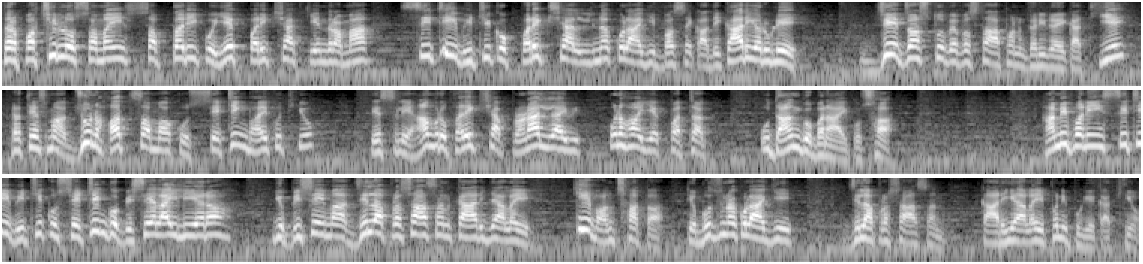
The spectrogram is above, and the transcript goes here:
तर पछिल्लो समय सप्तरीको एक परीक्षा केन्द्रमा सिटी भिटीको परीक्षा लिनको लागि बसेका अधिकारीहरूले जे जस्तो व्यवस्थापन गरिरहेका थिए र त्यसमा जुन हदसम्मको सेटिङ भएको थियो त्यसले हाम्रो परीक्षा प्रणालीलाई पुनः एकपटक उदाङ्गो बनाएको छ। हामी पनि सिटी भिटीको सेटिङको विषयलाई लिएर यो विषयमा जिल्ला प्रशासन कार्यालय के भन्छ त? त्यो बुझ्नको लागि जिल्ला प्रशासन कार्यालय पनि पुगेका थियौँ।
